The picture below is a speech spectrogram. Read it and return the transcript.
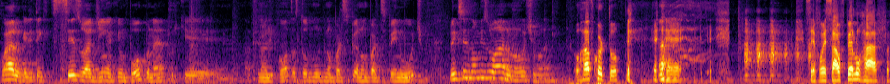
Claro que ele tem que ser zoadinho aqui um pouco, né? Porque afinal de contas, todo mundo que não participou, eu não participei no último. Bem que vocês não me zoaram no último, né? O Rafa cortou. É. Você foi salvo pelo Rafa.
